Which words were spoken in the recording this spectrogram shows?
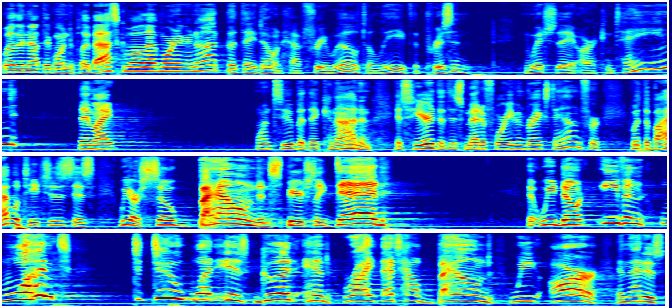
whether or not they're going to play basketball that morning or not, but they don't have free will to leave the prison in which they are contained. They might want to, but they cannot. And it's here that this metaphor even breaks down. For what the Bible teaches is we are so bound and spiritually dead that we don't even want to do what is good and right. That's how bound we are. And that is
